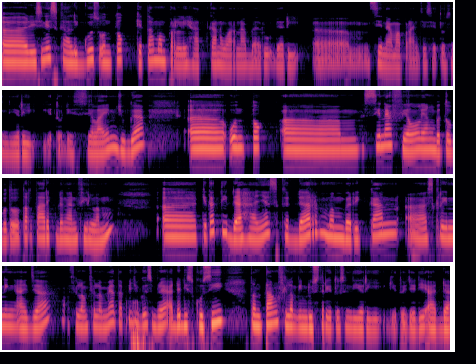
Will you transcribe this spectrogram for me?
uh, di sini sekaligus untuk kita memperlihatkan warna baru dari um, sinema Prancis itu sendiri gitu. Di sisi lain juga uh, untuk um, sinetfil yang betul-betul tertarik dengan film uh, kita tidak hanya sekedar memberikan uh, screening aja film-filmnya tapi juga sebenarnya ada diskusi tentang film industri itu sendiri gitu jadi ada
